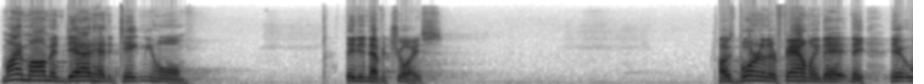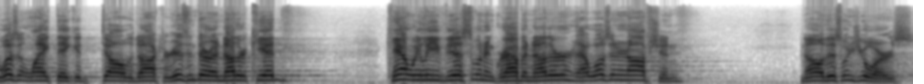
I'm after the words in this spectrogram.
My mom and dad had to take me home. They didn't have a choice. I was born into their family. They, they, it wasn't like they could tell the doctor, Isn't there another kid? Can't we leave this one and grab another? That wasn't an option. No, this one's yours.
